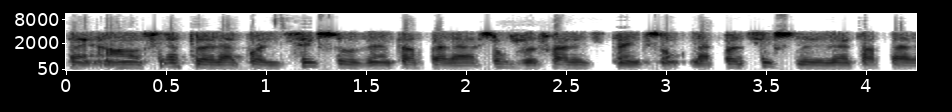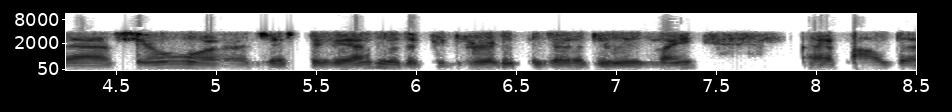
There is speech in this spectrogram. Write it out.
Ben, en fait, la politique sur les interpellations, je veux faire la distinction. La politique sur les interpellations euh, du SPVM depuis 2020 euh, parle de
